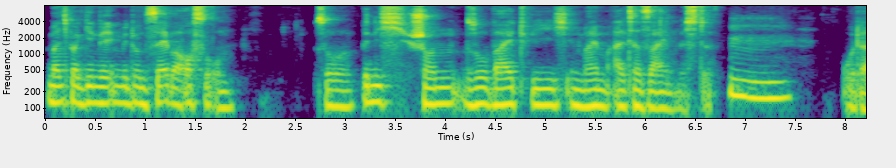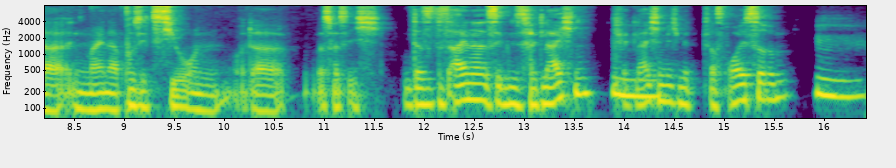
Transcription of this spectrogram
manchmal gehen wir eben mit uns selber auch so um. So bin ich schon so weit, wie ich in meinem Alter sein müsste. Oder in meiner Position oder was weiß ich. Das ist das eine, ist eben dieses Vergleichen. Ich mhm. vergleiche mich mit was Äußerem mhm.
